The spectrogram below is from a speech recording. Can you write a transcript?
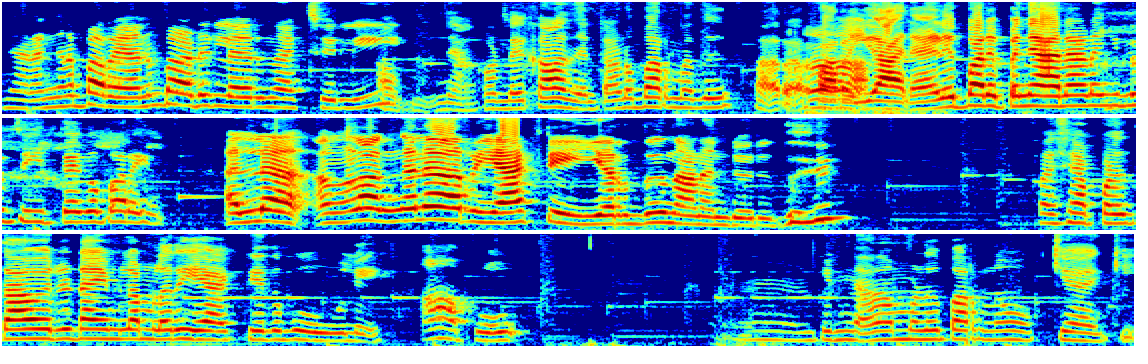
ഞാൻ അങ്ങനെ പറയാനും പാടില്ലായിരുന്നു ആക്ച്വലി ഞാൻ കൊണ്ടുപോയി കളഞ്ഞിട്ടാണ് പറഞ്ഞത്. പറ- പറയും. ആരായാലും പറയും ഇപ്പൊ ഞാനാണെങ്കിലും ചീത്തയൊക്കെ പറയും. അല്ല നമ്മൾ അങ്ങനെ റിയാക്ട് ചെയ്യരുത് എന്നാണ് എന്റെ ഒരു ഇത് പക്ഷെ അപ്പോഴത്തെ ആ ഒരു ടൈമിൽ നമ്മൾ റിയാക്ട് ചെയ്ത് പോകൂലേ ആ പോവും. പിന്നെ നമ്മൾ പറഞ്ഞു ഓക്കെ ആക്കി.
